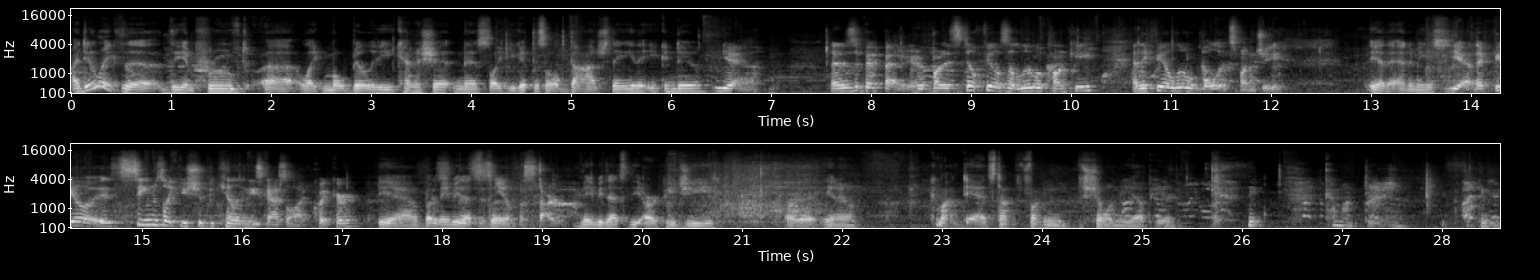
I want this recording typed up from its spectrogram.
I do like the the improved uh, like mobility kind of shit in this. Like you get this little dodge thingy that you can do. Yeah. That is a bit better, but it still feels a little clunky, and they feel a little bullet spongy. Yeah, the enemies. Yeah, they feel. It seems like you should be killing these guys a lot quicker. Yeah, but maybe this that's is you know the the start. maybe that's the RPG of it. You know. Come on, Dad. Stop fucking showing me up here. Come on, dude. You fucking, you're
